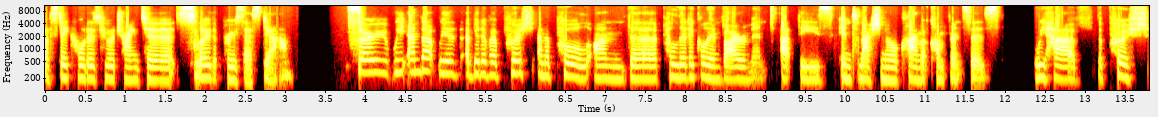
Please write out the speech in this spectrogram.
of stakeholders who are trying to slow the process down. So we end up with a bit of a push and a pull on the political environment at these international climate conferences. We have the push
